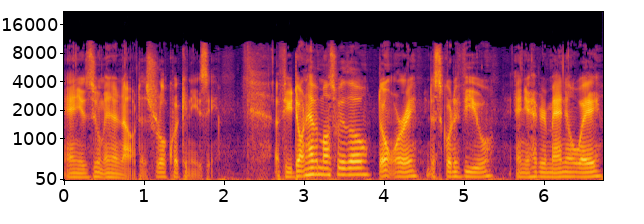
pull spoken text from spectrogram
and you zoom in and out. It's real quick and easy. If you don't have a mouse wheel though, don't worry. Just go to View and you have your manual way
